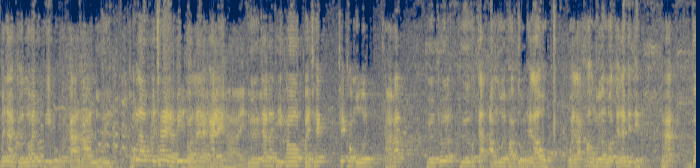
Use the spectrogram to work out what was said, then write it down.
ไม่น่าเกินร้อยบางพี่ผมก็กะงานเฮ้ย ของเราไม่ใช่ครับพี่ตอนแรกไงใช่คือเจ้าหน้าที่เขาไปเช็คเช็คข้อมูลครับ นะครับ คือคือคือเขาจะอำนวยความสะดวกให้เรา เวลาเข้าเมืองรถจะได้ไม่ติดนะฮะก็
